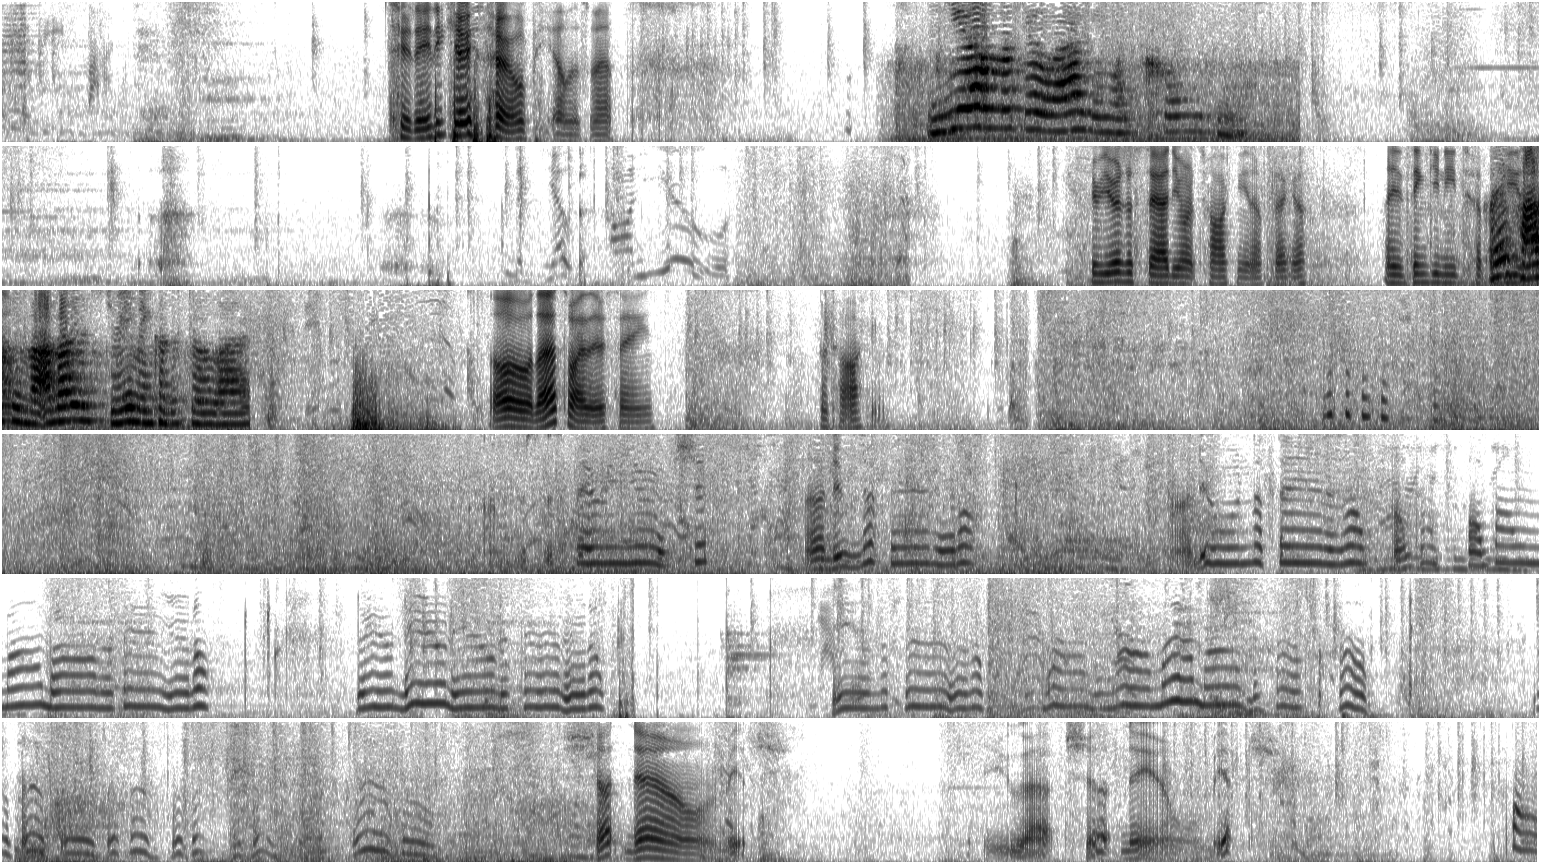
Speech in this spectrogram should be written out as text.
Dude, AD carries are OP on this map. Yeah, unless you're lagging like crazy. The joke's on you. Your viewers are sad you aren't talking enough, Becca. I think you need to What are you them. talking about? I'm not even streaming because it's so loud. Oh, that's why they're saying no talking. Just this barrier of shit. I do nothing at all. I do nothing all. Nothing at all. Down, down, down, nothing at all. Shut down, bitch. You shut down, bitch. Oh.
